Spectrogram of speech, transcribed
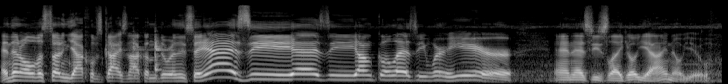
And then all of a sudden, Yaakov's guys knock on the door and they say, "Ezzy, Ezzy, Uncle Ezzy, we're here." And as he's like, "Oh yeah, I know you.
